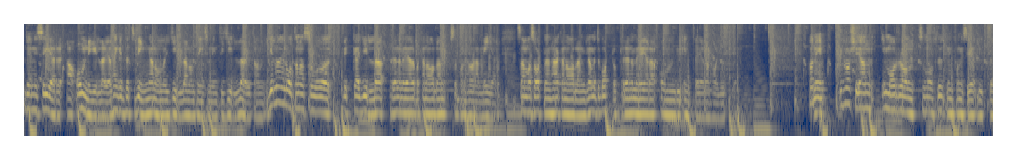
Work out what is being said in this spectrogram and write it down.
det ni ser, ja, om ni gillar Jag tänker inte tvinga någon att gilla någonting som ni inte gillar, utan gillar ni låtarna så klicka gilla, prenumerera på kanalen så får ni höra mer. Samma sak med den här kanalen, glöm inte bort att prenumerera om du inte redan har gjort det. Hörni, vi hörs igen imorgon. Som avslutning får ni se lite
